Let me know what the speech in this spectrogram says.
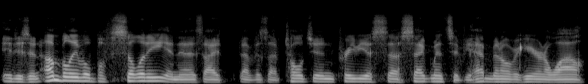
it is an unbelievable facility, and as I as I've told you in previous uh, segments, if you haven't been over here in a while,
